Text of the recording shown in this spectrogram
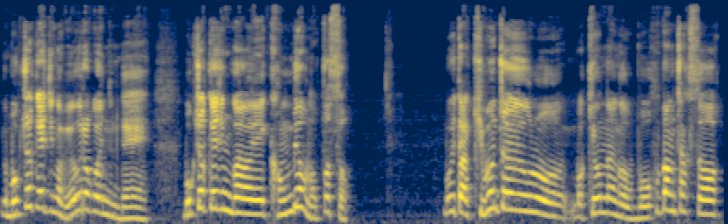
이거 목적 깨진 거 외우라고 했는데 목적 깨진 거에 경비업은 없었어. 뭐 일단 기본적으로 뭐 기억나는 거 뭐 후방 착석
